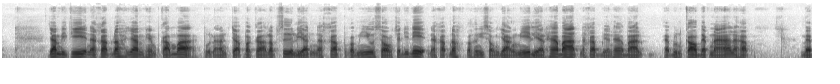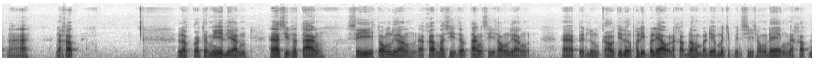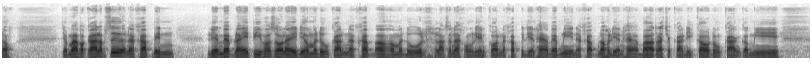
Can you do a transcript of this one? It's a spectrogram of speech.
ย้ำอีกทีนะครับเนาะย้ำแห่มกำว่าผู้นั้นจะประกาศรับซื้อเหรียญนะครับก็มีอยู่ 2 ชนิดนี้นะครับเนาะก็คือมีสองอย่างมีเหรียญ5บาทนะครับเหรียญ5บาท แบบรุ่นเก่าแบบหนานะครับ แบบหนานะครับแล้วก็จะมีเหรียญ50 สตางค์สีทองเหลืองนะครับ50สตางค์สีทองเหลืองอ่าเป็นรุ่นเก่าที่เลิกผลิตไปแล้วนะครับเนาะบัดเดียวมันจะเป็นสีทองแดงนะครับเนาะจะมาประกาศรับซื้อนะครับเป็น เหรียญแบบไหนปีพศไหนเดี๋ยวมาดูกันนะครับเอาเรามาดูลักษณะของเหรียญก่อนนะครับเป็นเหรียญ5แบบนี้นะครับนาะเหรียญ5บาทราชการที่เก้าตรงกลางก็มี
